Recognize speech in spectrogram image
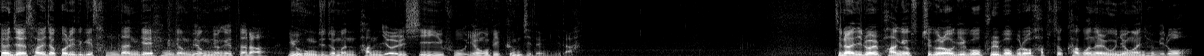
현재 사회적 거리두기 3단계 행정명령에 따라 유흥주점은 밤 10시 이후 영업이 금지됩니다. 지난 1월 방역수칙을 어기고 불법으로 합숙학원을 운영한 혐의로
